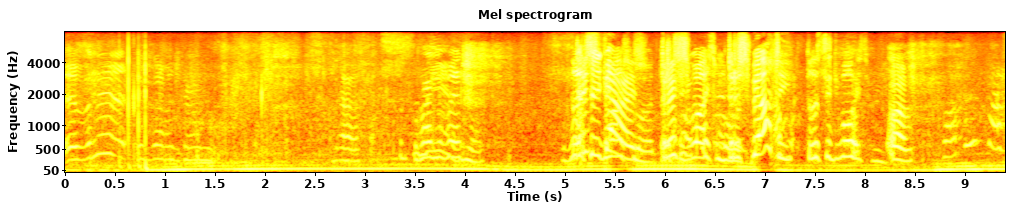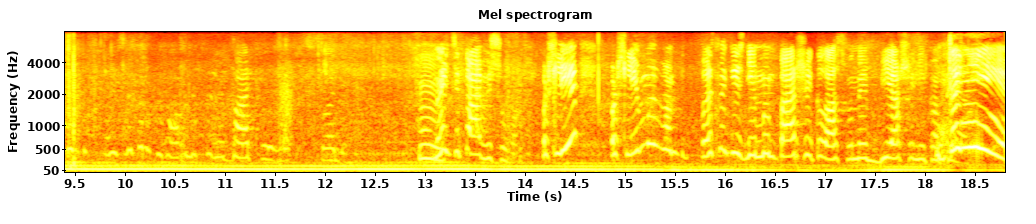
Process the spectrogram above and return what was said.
Е, Вони зараз гляну. Да. Погано видно. 35. 38. 35? 38. А. М. Найцікавішого. Пошлі, пошлі ми вам підписники знімемо перший клас. Вони бешені Та коти. ні.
